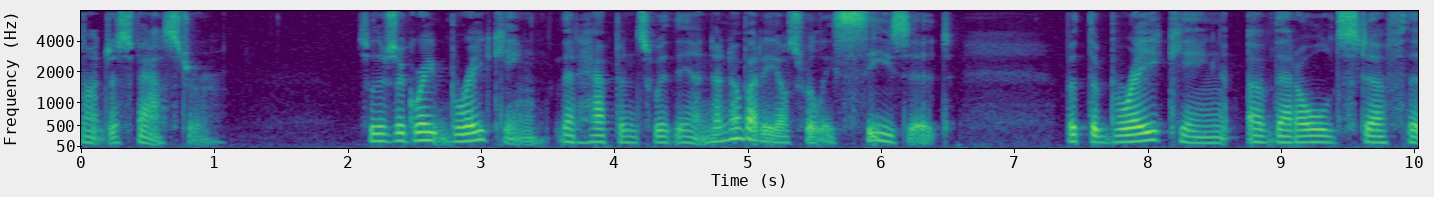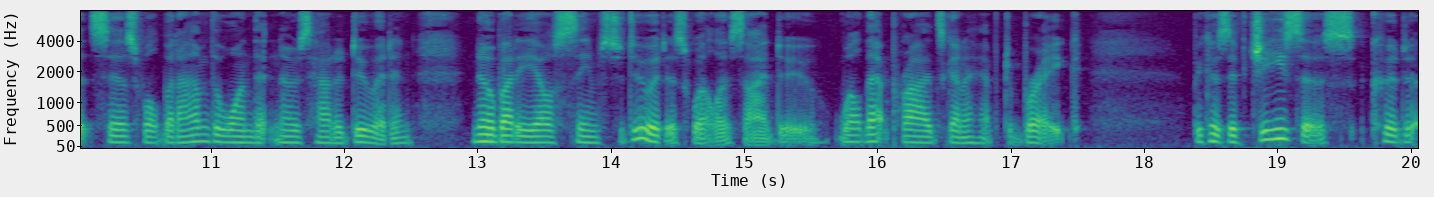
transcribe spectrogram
not just faster. So there's a great breaking that happens within. Now, nobody else really sees it, but the breaking of that old stuff that says, well, but I'm the one that knows how to do it, and nobody else seems to do it as well as I do. Well, that pride's going to have to break. Because if Jesus could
